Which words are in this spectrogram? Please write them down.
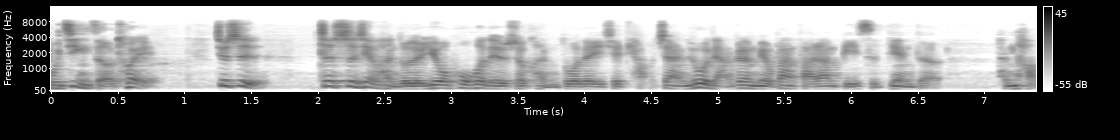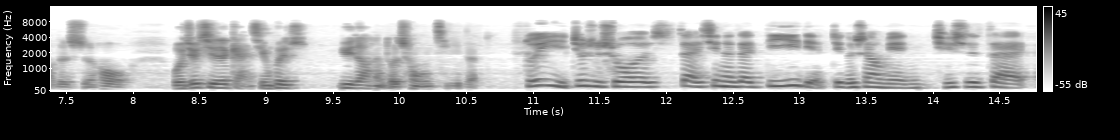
不进则退，就是这世界有很多的诱惑，或者是很多的一些挑战。如果两个人没有办法让彼此变得很好的时候，我觉得其实感情会遇到很多冲击的。所以就是说，在现在在第一点这个上面，其实，在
